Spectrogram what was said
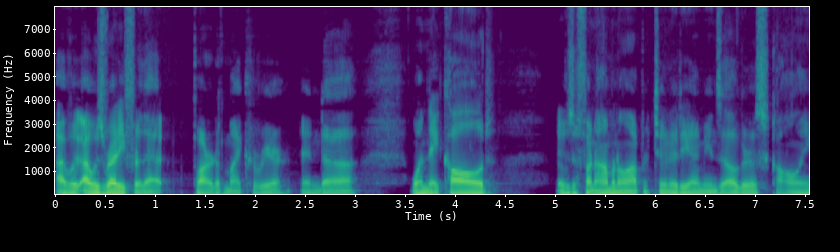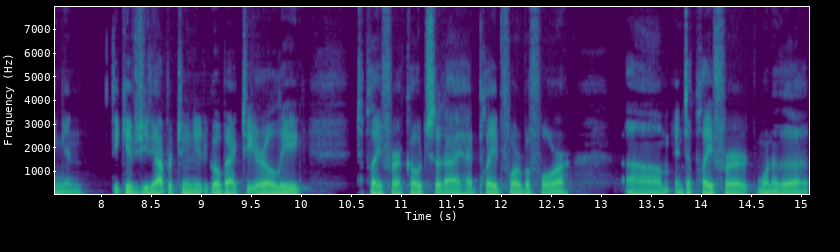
I was I was ready for that part of my career. And uh, when they called, it was a phenomenal opportunity. I mean, Žalgiris calling and it gives you the opportunity to go back to EuroLeague to play for a coach that I had played for before um, and to play for one of the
